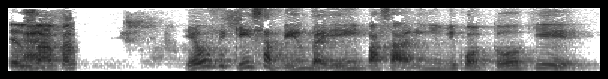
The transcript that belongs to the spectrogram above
Né? Exatamente. Né? Eu fiquei sabendo aí, em passarinho, me contou que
